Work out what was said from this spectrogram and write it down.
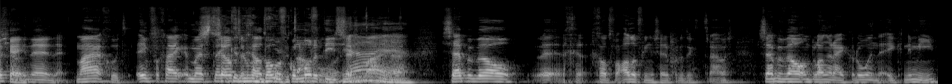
Oké, nee, nee. Maar goed, in vergelijking met Steken hetzelfde geldt voor commodities, zeg Ja, maar. ja. Ze hebben wel, eh, ge- geldt voor alle financiële producten trouwens, ze hebben wel een belangrijke rol in de economie.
